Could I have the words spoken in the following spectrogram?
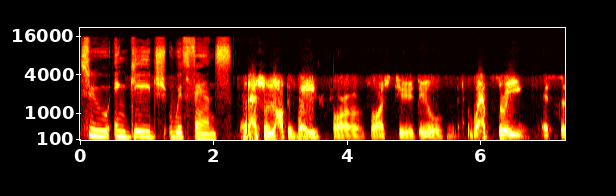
to engage with fans. There's a lot of ways for, for us to do. Web3 it's the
